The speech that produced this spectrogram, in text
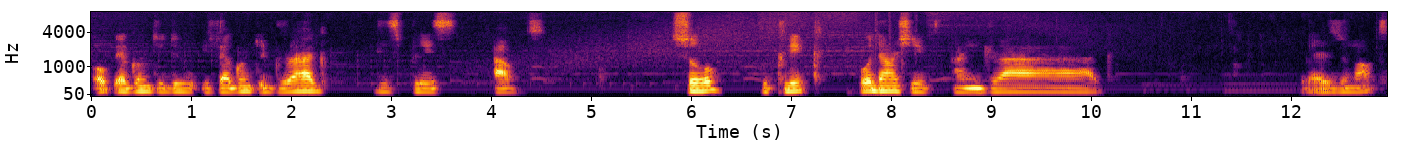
what we're going to do is we're going to drag this place out. So you click hold down shift and drag. Let's zoom out.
